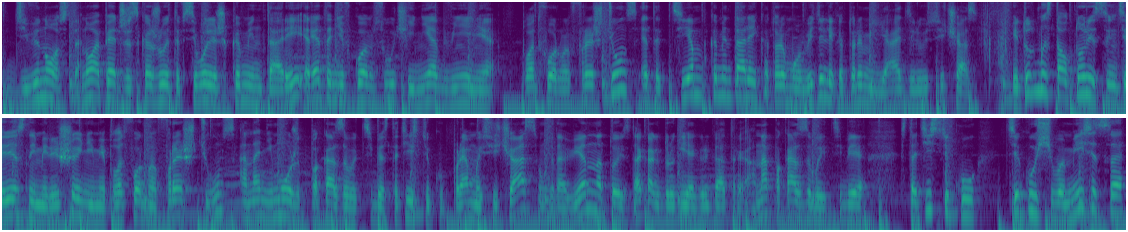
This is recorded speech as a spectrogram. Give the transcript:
90. Но опять же скажу, это всего лишь комментарий. Это ни в коем случае не обвинение платформы FreshTunes. Это тем комментарий, которые мы увидели, которыми я делюсь сейчас. И тут мы столкнулись с интересными решениями платформы FreshTunes. Она не может показывать тебе статистику прямо сейчас, мгновенно, то есть, да, как другие агрегаторы. Она показывает тебе статистику текущего месяца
